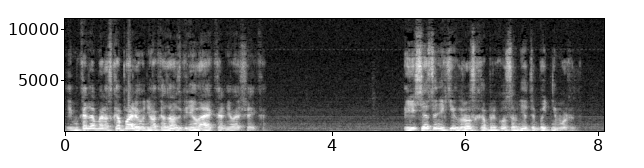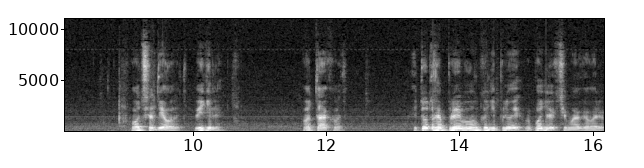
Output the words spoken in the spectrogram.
И мы, когда мы раскопали, у него оказалась гнилая корневая шейка. И, естественно, никаких взрослых абрикосов нет и быть не может. Вот что делают. Видели? Вот так вот. И тут уже плюй в лунку, не плюй. Вы поняли, к чему я говорю?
